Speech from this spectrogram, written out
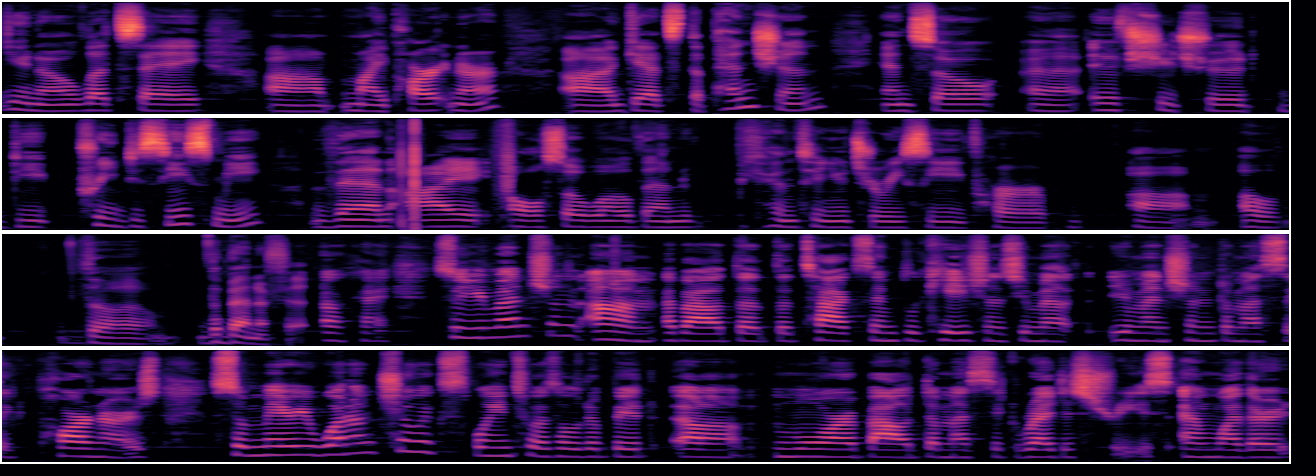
you know, let's say um, my partner uh, gets the pension, and so uh, if she should predecease me, then I also will then continue to receive her um, a, the, the benefit. Okay, so you mentioned um, about the, the tax implications, you, you mentioned domestic partners. So Mary, why don't you explain to us a little bit uh, more about domestic registries and whether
